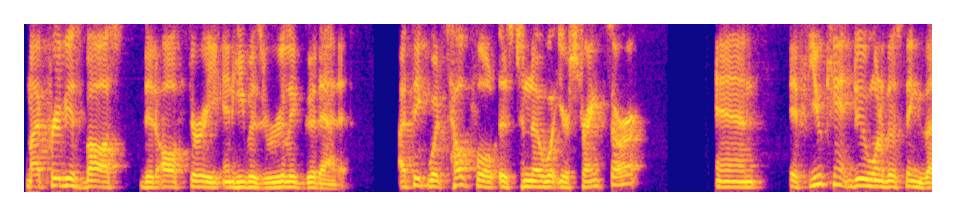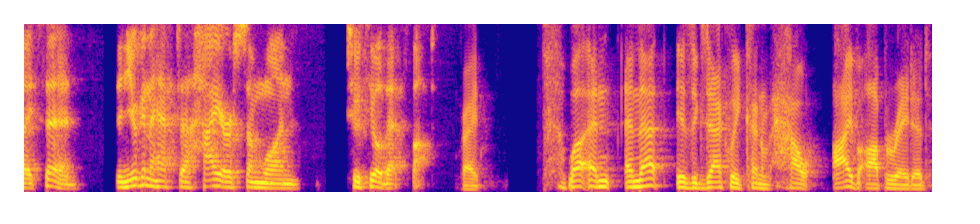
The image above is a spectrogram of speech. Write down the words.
my previous boss did all three and he was really good at it. I think what's helpful is to know what your strengths are. And if you can't do one of those things I said, then you're going to have to hire someone to fill that spot. Right. Well, and and that is exactly kind of how I've operated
